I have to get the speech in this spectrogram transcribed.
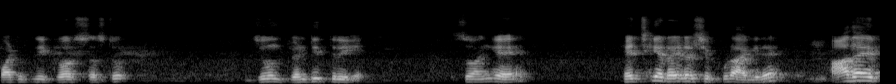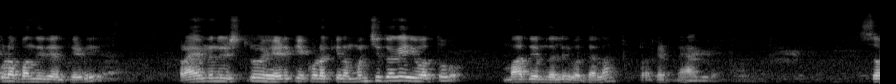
ಫಾರ್ಟಿ ತ್ರೀ ಕ್ರೋರ್ಸ್ ಅಷ್ಟು ಜೂನ್ ಟ್ವೆಂಟಿ ತ್ರೀಗೆ ಸೊ ಹಂಗೆ ಹೆಚ್ಚಿಗೆ ರೈಡರ್ಶಿಪ್ ಕೂಡ ಆಗಿದೆ. ಆದಾಯ ಕೂಡ ಬಂದಿದೆ ಅಂತೇಳಿ ಪ್ರೈಮ್ ಮಿನಿಸ್ಟ್ರು ಹೇಳಿಕೆ ಕೊಡೋಕ್ಕಿಂತ ಮುಂಚಿತವಾಗೆ ಇವತ್ತು ಮಾಧ್ಯಮದಲ್ಲಿ ಇವತ್ತೆಲ್ಲ ಪ್ರಕಟಣೆ ಆಗಿದೆ. ಸೊ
